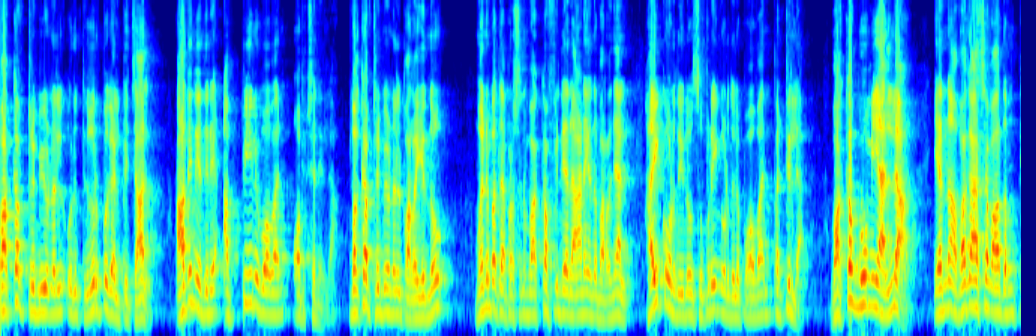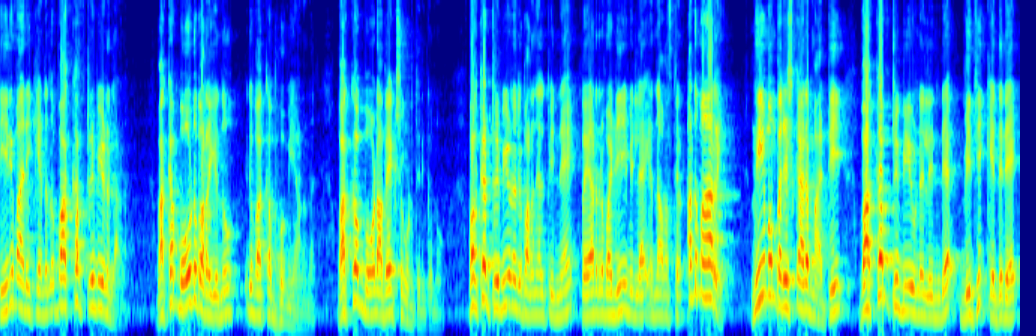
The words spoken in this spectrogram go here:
വഖഫ് ട്രിബ്യൂണൽ ഒരു തീർപ്പ് കൽപ്പിച്ചാൽ അതിനെതിരെ അപ്പീൽ പോവാൻ ഓപ്ഷനില്ല വഖഫ് ട്രിബ്യൂണൽ പറയുന്നു മുൻപത്തെ പ്രശ്നം വഖഫിന്റെതാണ് എന്ന് പറഞ്ഞാൽ ഹൈക്കോടതിയിലോ സുപ്രീം കോടതിയിലോ പോവാൻ പറ്റില്ല. വഖഫ് ഭൂമി അല്ല എന്ന അവകാശവാദം തീരുമാനിക്കേണ്ടത് വഖഫ് ട്രിബ്യൂണലാണ് വഖഫ് ബോർഡ് പറയുന്നു ഇത് വഖഫ് ഭൂമിയാണെന്ന്. വഖഫ് ബോർഡ് അപേക്ഷ കൊടുത്തിരിക്കുന്നു. വഖഫ് ട്രിബ്യൂണൽ പറഞ്ഞാൽ പിന്നെ വേറൊരു വഴിയുമില്ല എന്ന അവസ്ഥ. അത് മാറി. നിയമം പരിഷ്കാരം മാറ്റി വക്കം ട്രിബ്യൂണലിന്റെ വിധിക്കെതിരെ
